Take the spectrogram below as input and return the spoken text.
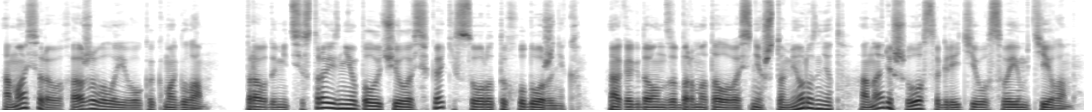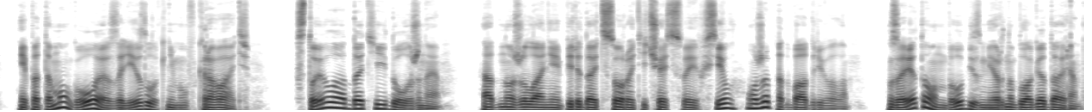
а Масера выхаживала его как могла. Правда, медсестра из нее получилась, как и Сорота художник. А когда он забормотал во сне, что мерзнет, она решила согреть его своим телом. И потому голая залезла к нему в кровать. Стоило отдать ей должное. Одно желание передать Сороте часть своих сил уже подбадривало. За это он был безмерно благодарен.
